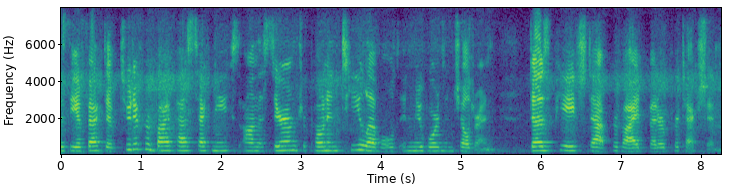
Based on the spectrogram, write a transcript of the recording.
is the effect of two different bypass techniques on the serum troponin T levels in newborns and children. Does pH stat provide better protection?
